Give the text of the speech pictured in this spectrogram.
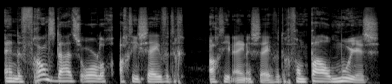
en de Frans-Duitse oorlog 1870 1871 van Paul Moeijes.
